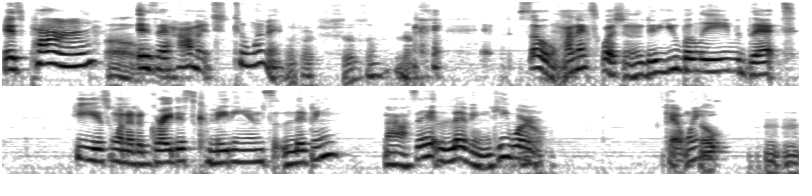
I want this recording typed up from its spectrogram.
His perm Oh. is a homage to women. I thought you said something. No. So, my next question, do you believe that he is one of the greatest comedians living? Now, I said living. Keyword. No. Cat Wing. Nope. Mm-mm.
